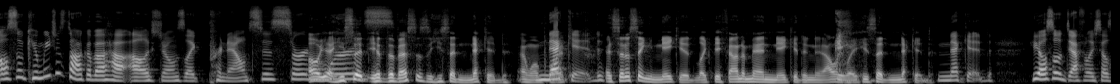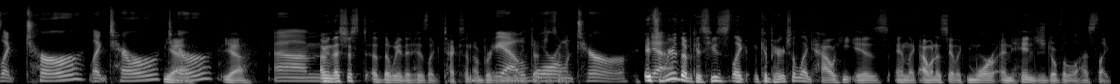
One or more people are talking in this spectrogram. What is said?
Also, can we just talk about how Alex Jones like pronounces certain Oh yeah, he said words? the best is he said naked at one point. Naked. instead of saying naked, like they found a man naked in an alleyway. He said naked. naked. He also definitely says like terror, like terror, Yeah, terror. yeah. Um, I mean, that's just uh, the way that his like Texan upbringing. yeah, like, the war on terror. It's Yeah. weird though because he's like compared to like how he is and like I want to say like more unhinged over the last like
